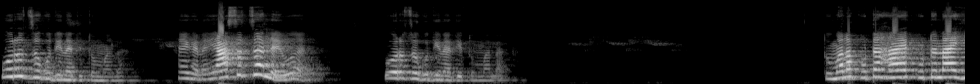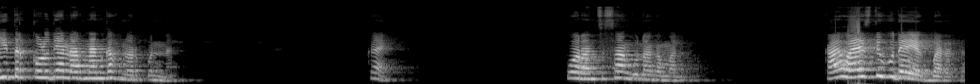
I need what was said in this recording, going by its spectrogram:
पोरंच जगू देना ती तुम्हाला. आहे का नाही? असंच झालंय व. पोरं जगू देना ती तुम्हाला तुम्हाला कुठं हाय कुठं नाही ही तर कळू देणार नाही आणि घालणार पण नाही. काय? पोरांचं सांगू नका मला. काय व्हायच ती उद्या एक बार आता.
